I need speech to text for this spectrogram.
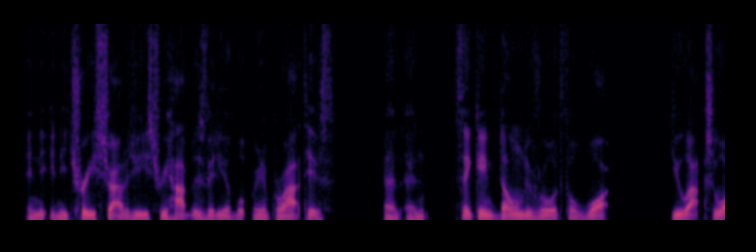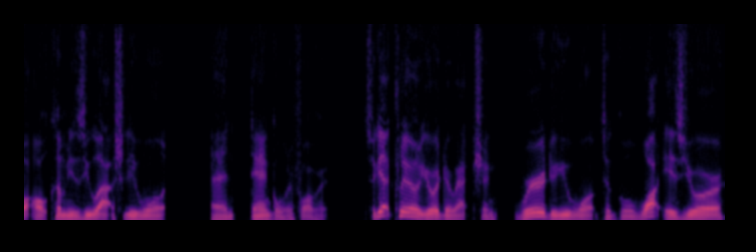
in the in the tree strategies, tree habits video about being proactive and and thinking down the road for what you actually what outcomes you actually want and then going forward. So get clear on your direction. Where do you want to go? What is your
